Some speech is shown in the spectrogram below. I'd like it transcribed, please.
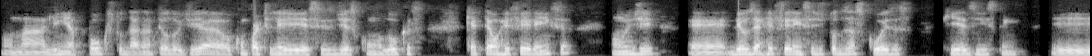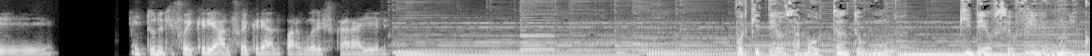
uma linha pouco estudada na teologia, eu compartilhei esses dias com o Lucas, que é referência onde é, Deus é a referência de todas as coisas que existem e, e tudo que foi criado foi criado para glorificar a Ele. Porque Deus amou tanto o mundo que deu seu Filho único,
